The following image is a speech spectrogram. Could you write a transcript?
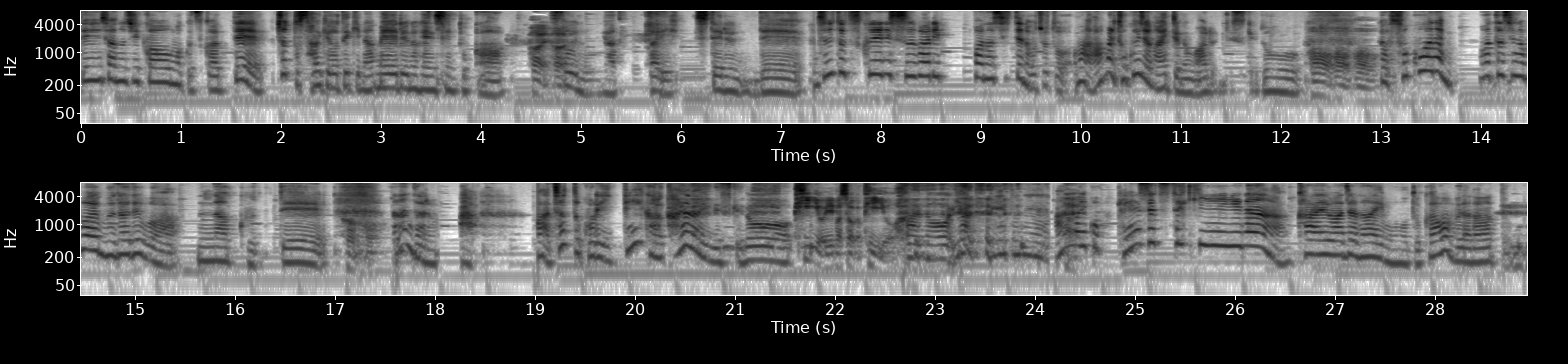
電車の時間をうまく使ってちょっと作業的なメールの返信とか、はいそうはい。いうのをやったりしてるんでずっと机に座りっぱなしっていうのがちょっと、まあ、あんまり得意じゃないっていうのもあるんですけどはあはあはだからそこはね私の場合は無駄ではなくてあはあ。なんだろうあまあちょっとこれ言っていいかわからないんですけど P を入れましょうか、P を。あの、いや、えっ、とね、あんまりこう、建設的な会話じゃないものとかは無駄だなって思う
